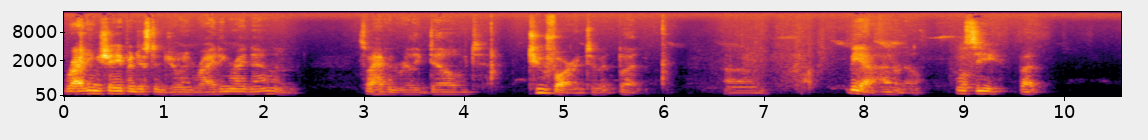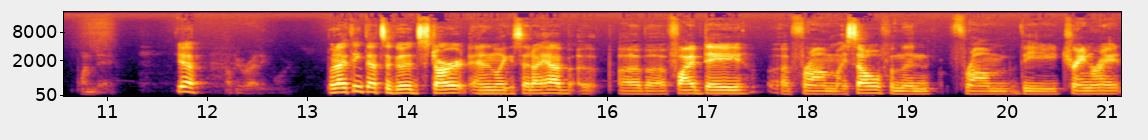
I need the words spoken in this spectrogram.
riding shape and just enjoying riding right now, and so I haven't really delved too far into it. But, um, but yeah, I don't know. We'll see. But one day Yeah, I'll be riding more. But I think that's a good start. And like I said, I have a, of a five day uh, from myself, and then from the TrainRight,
